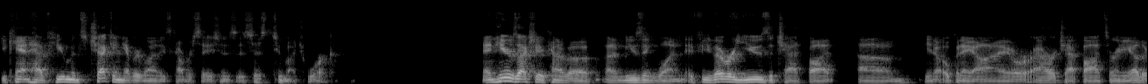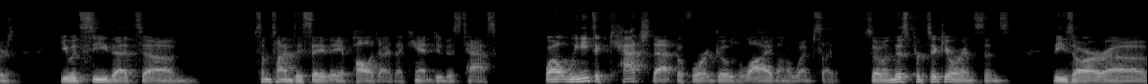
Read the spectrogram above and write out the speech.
You can't have humans checking every one of these conversations. It's just too much work. And here's actually a kind of a, an amusing one. If you've ever used a chatbot, um, you know, OpenAI or our chatbots or any others, you would see that um, sometimes they say they apologize. I can't do this task. Well, we need to catch that before it goes live on a website. So in this particular instance, these are uh,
